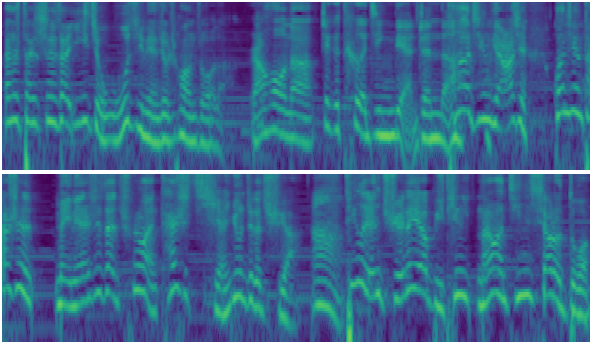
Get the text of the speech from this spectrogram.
但是它是在一九五几年就创作的，然后呢，这个特经典，真的特经典，而且关键它是每年是在春晚开始前用这个曲啊。嗯，听的人绝对要比听《难忘今宵》的多，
